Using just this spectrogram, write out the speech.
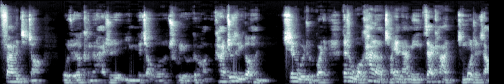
翻了几章。我觉得可能还是《隐秘的角落》的处理会更好。你看，就是一个很先入为主的观念。但是我看了《长夜难明》，再看《沉默真相》。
